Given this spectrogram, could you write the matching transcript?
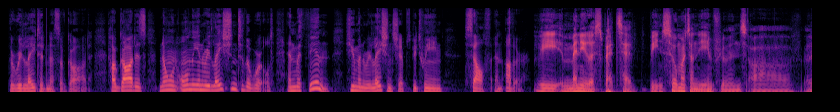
the relatedness of God, how God is known only in relation to the world and within human relationships between self and other. We, in many respects, have been so much under the influence of uh,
